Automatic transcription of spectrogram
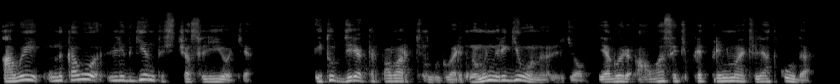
А вы на кого лидген сейчас льете? И тут директор по маркетингу говорит, ну мы на регионы льем. Я говорю, а у вас эти предприниматели откуда?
